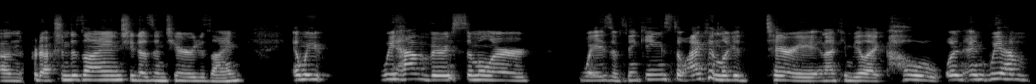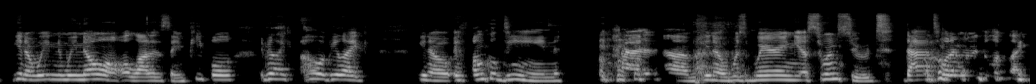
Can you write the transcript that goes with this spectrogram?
on production design. She does interior design, and we we have very similar ways of thinking. So I can look at Terry and I can be like, oh, and, and we have, you know, we we know a, lot of the same people. It'd be like, oh, it'd be like, you know, if Uncle Dean had, um, you know, was wearing a swimsuit, that's what I wanted to look like.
